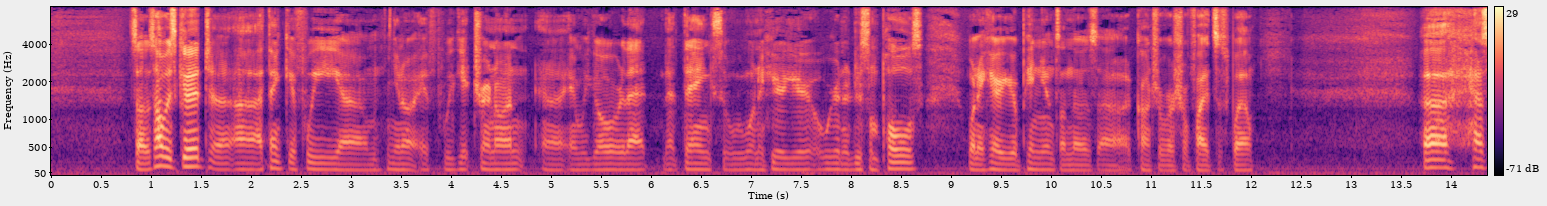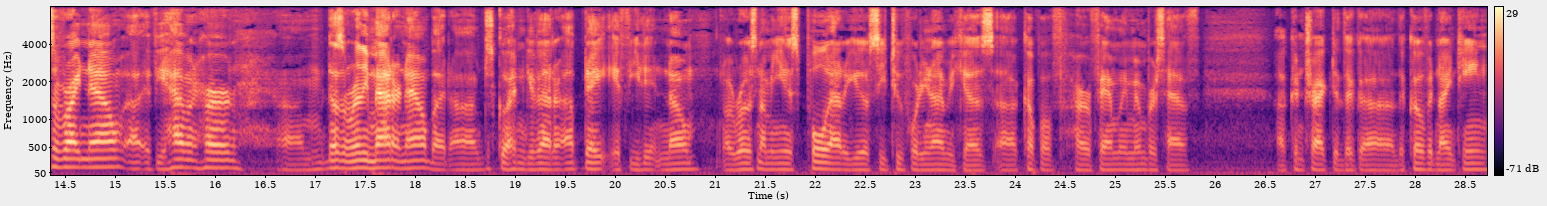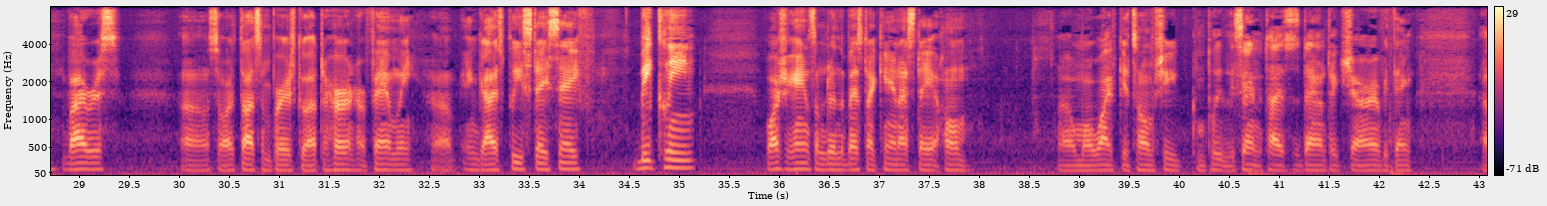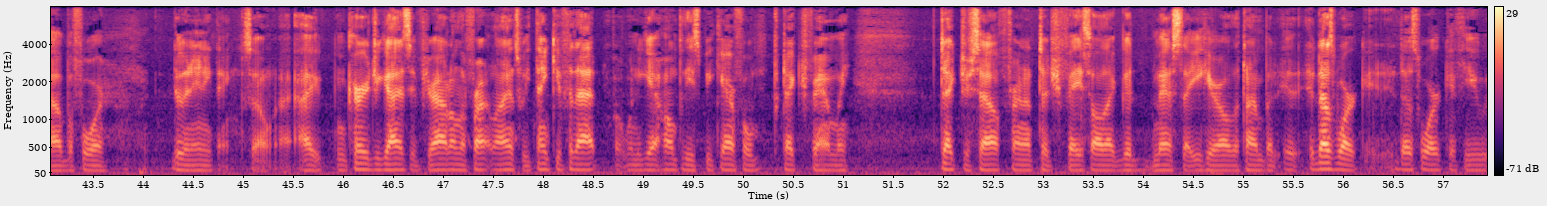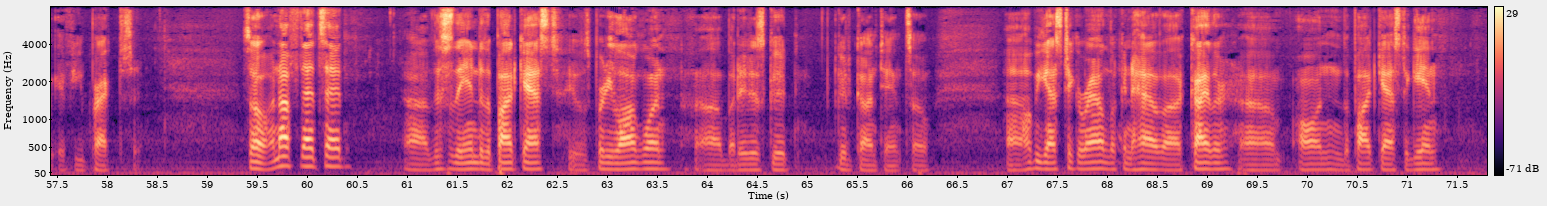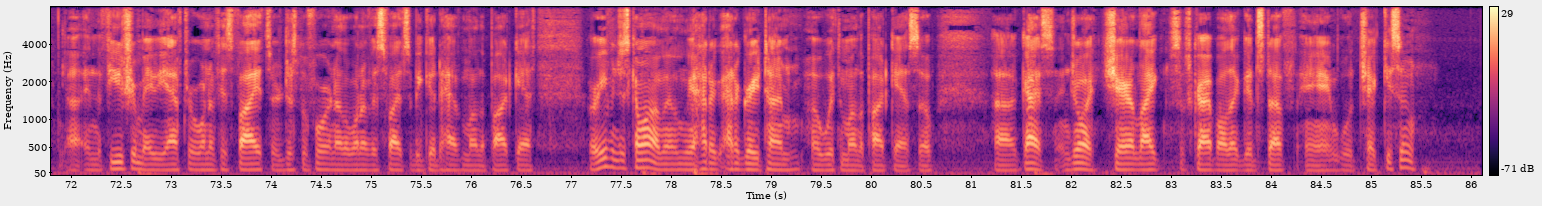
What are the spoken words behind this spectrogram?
So it's always good. Uh, I think if we, um, you know, if we get Trent on uh, and we go over that that thing, so we want to hear your. We're gonna do some polls. Want to hear your opinions on those uh, controversial fights as well. Uh, as of right now, uh, if you haven't heard, um, it doesn't really matter now, but uh, just go ahead and give that an update if you didn't know. Rose Namajunas pulled out of UFC 249 because a couple of her family members have contracted the the COVID 19 virus. Uh, so our thoughts and prayers go out to her and her family. Uh, and guys, please stay safe, be clean, wash your hands. I'm doing the best I can. I stay at home. Uh, when my wife gets home, she completely sanitizes down, takes a shower, everything uh, before doing anything. So I, I, encourage you guys if you're out on the front lines, we thank you for that. But when you get home, please be careful, protect your family, protect yourself, try not to touch your face, all that good mess that you hear all the time. But it, it does work. It does work if you if you practice it. So, enough that said. Uh, this is the end of the podcast. It was a pretty long one, uh, but it is good, good content. So, I uh, hope you guys stick around. Looking to have uh, Kyler um, on the podcast again uh, in the future, maybe after one of his fights or just before another one of his fights. It'd be good to have him on the podcast, or even just come on. I mean, we had a had a great time uh, with him on the podcast. So, guys, enjoy, share, like, subscribe, all that good stuff, and we'll check you soon.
